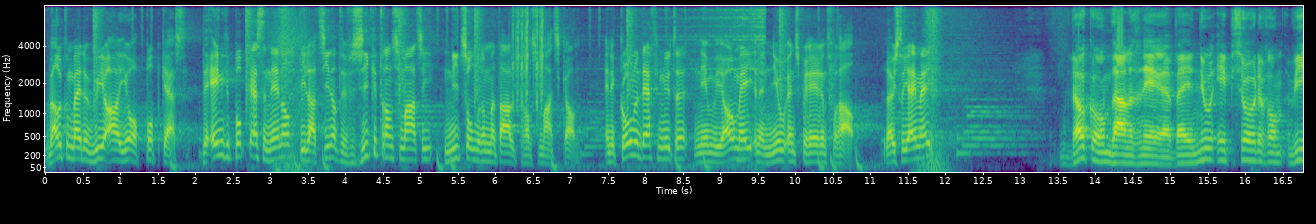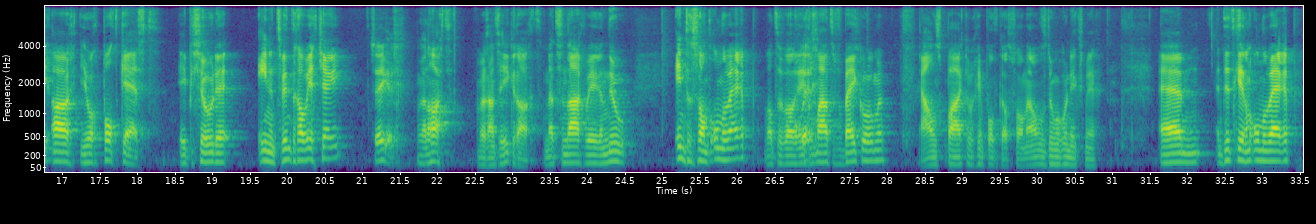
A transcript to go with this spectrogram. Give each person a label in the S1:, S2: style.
S1: Welkom bij de We Are Your podcast. De enige podcast in Nederland die laat zien dat de fysieke transformatie niet zonder een mentale transformatie kan. In de komende 30 minuten nemen we jou mee in een nieuw inspirerend verhaal. Luister jij mee?
S2: Welkom dames en heren bij een nieuwe episode van We Are Your Podcast. Episode 21 alweer, Thierry.
S1: Zeker, we gaan hard.
S2: We gaan zeker hard. Met vandaag weer een nieuw interessant onderwerp, wat er wel regelmatig voorbij komen. Ja, anders maken we geen podcast van, anders doen we gewoon niks meer. Ehm, en dit keer een onderwerp,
